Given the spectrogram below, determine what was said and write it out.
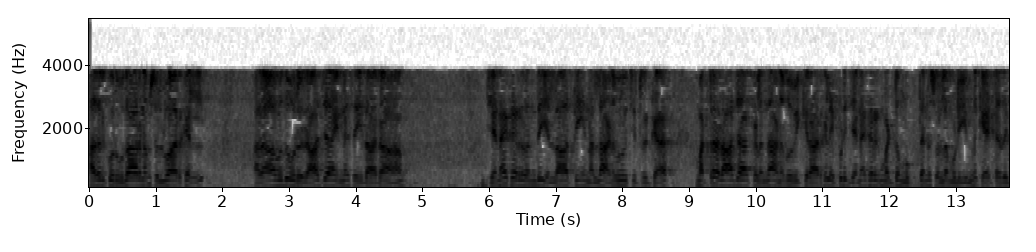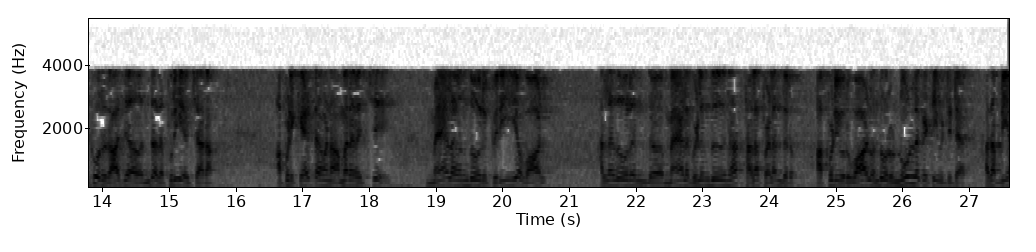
அதற்கு ஒரு உதாரணம் சொல்வார்கள். அதாவது ஒரு ராஜா என்ன செய்தாரா ஜனகர் வந்து எல்லாத்தையும் நல்லா அனுபவிச்சுட்டு இருக்கார். மற்ற ராஜாக்கள் தான் அனுபவிக்கிறார்கள். எப்படி ஜனகருக்கு மட்டும் முக்தன்னு சொல்ல முடியும்னு கேட்டதுக்கு ஒரு ராஜா வந்து அதை புரிய வச்சாராம். அப்படி கேட்டவனை அமர வச்சு மேலே வந்து ஒரு பெரிய வாள் அல்லது ஒரு இந்த மேலே விழுந்ததுன்னா தலை பிளந்துடும் அப்படி ஒரு வாள் வந்து ஒரு நூலில் கட்டி விட்டுட்டார். அது அப்படியே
